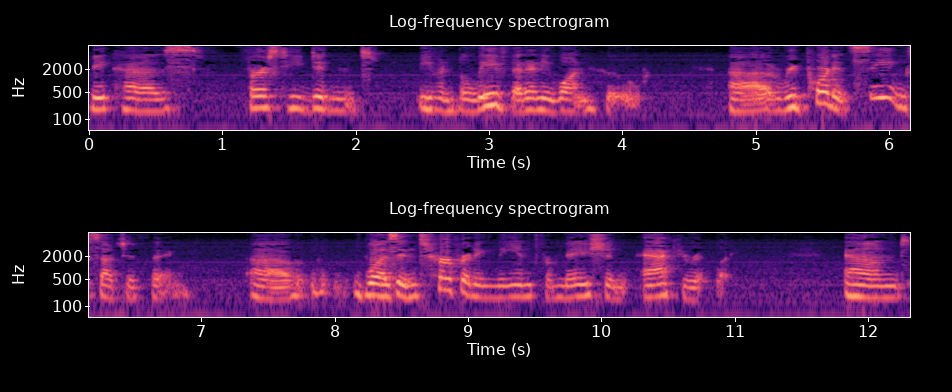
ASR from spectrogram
because first he didn't even believe that anyone who uh, reported seeing such a thing uh, was interpreting the information accurately. And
